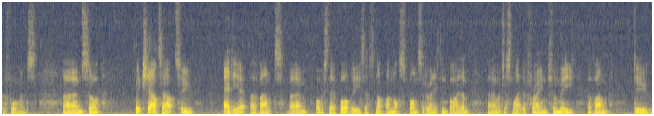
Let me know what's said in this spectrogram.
performance. Um, so, big shout out to Eddie Avant. Um, obviously, I've bought these. It's not, I'm not sponsored or anything by them. Um, I just like the frames. For me, Avant do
